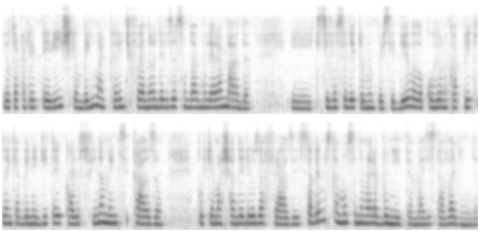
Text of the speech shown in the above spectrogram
E outra característica bem marcante foi a não idealização da mulher amada. E que, se você leitor não percebeu, ela ocorreu no capítulo em que a Benedita e o Carlos finalmente se casam porque Machado ele usa a frase: Sabemos que a moça não era bonita, mas estava linda.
